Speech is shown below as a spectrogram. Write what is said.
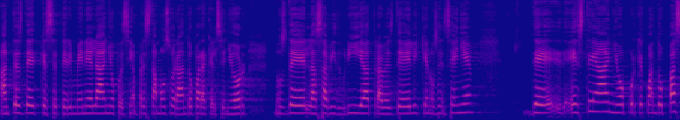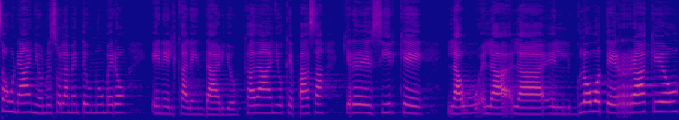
antes de que se termine el año, pues siempre estamos orando para que el Señor nos dé la sabiduría a través de Él y que nos enseñe de este año, porque cuando pasa un año no es solamente un número en el calendario. Cada año que pasa quiere decir que el globo terráqueo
